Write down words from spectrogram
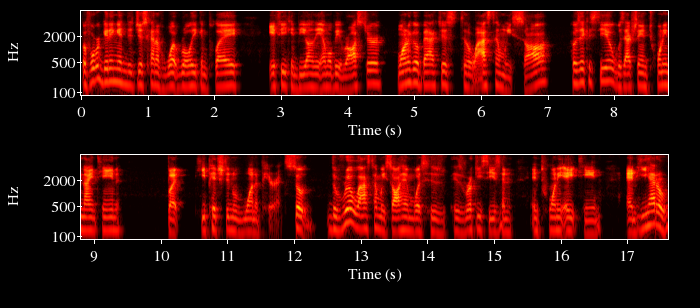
before getting into just kind of what role he can play, if he can be on the MLB roster, want to go back just to the last time we saw Jose Castillo was actually in 2019, but he pitched in one appearance. So the real last time we saw him was his his rookie season in 2018, and he had a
